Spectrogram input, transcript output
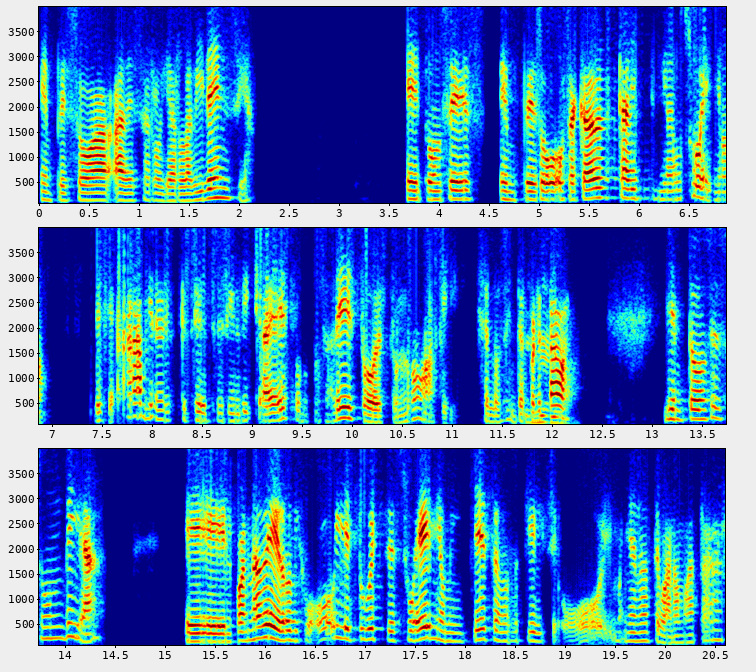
Empezó a, a desarrollar la evidencia. Entonces empezó, o sea, cada vez que alguien tenía un sueño, decía, ah, mira, es que se, se indica esto, va a pasar esto, esto, ¿no? Así, se los interpretaba. Y entonces un día, el panadero dijo, oye, tuve este sueño, me inquieta, no sé qué, y dice, hoy mañana te van a matar.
